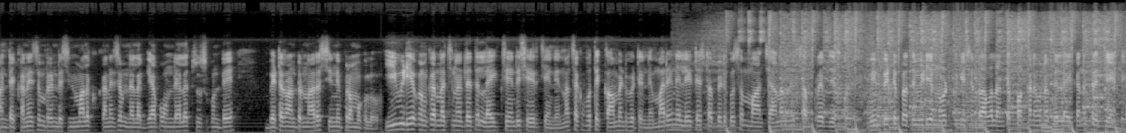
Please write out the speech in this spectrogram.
అంటే కనీసం రెండు సినిమాలకు కనీసం నెల గ్యాప్ ఉండేలా చూసుకుంటే బెటర్ అంటున్నారు సినీ ప్రముఖులు. ఈ వీడియో కనుక నచ్చినట్లయితే లైక్ చేయండి షేర్ చేయండి. నచ్చకపోతే కామెంట్ పెట్టండి. మరిన్ని లేటెస్ట్ అప్డేట్ కోసం మా ఛానల్ని సబ్స్క్రైబ్ చేసుకోండి. మేము పెట్టే ప్రతి వీడియో నోటిఫికేషన్ రావాలంటే పక్కనే ఉన్న బెల్ ఐకాన్ని ప్రెస్ చేయండి.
